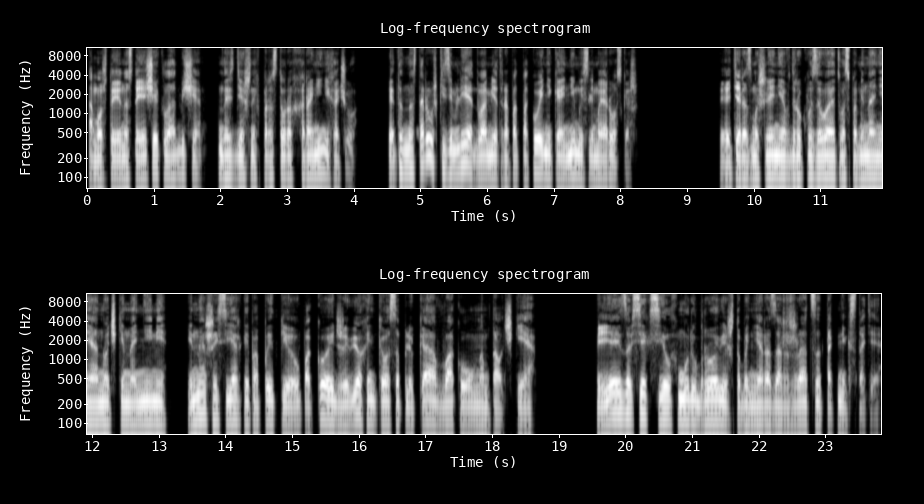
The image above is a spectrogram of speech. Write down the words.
А может, и настоящее кладбище. На здешних просторах храни не хочу. Это на старушке земле два метра под покойника немыслимая роскошь. Эти размышления вдруг вызывают воспоминания о ночке на ними и нашей с яркой попытки упокоить живёхонького соплюка в вакуумном толчке. И я изо всех сил хмурю брови, чтобы не разоржаться так не кстати.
